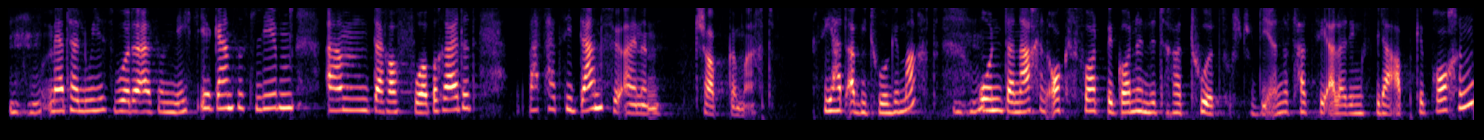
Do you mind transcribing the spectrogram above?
Mhm. Märtha Louise wurde also nicht ihr ganzes Leben ähm, darauf vorbereitet. Was hat sie dann für einen Job gemacht? Sie hat Abitur gemacht mhm. und danach in Oxford begonnen, Literatur zu studieren. Das hat sie allerdings wieder abgebrochen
